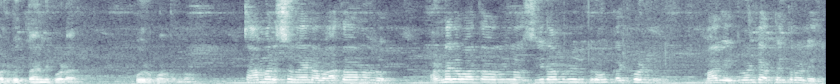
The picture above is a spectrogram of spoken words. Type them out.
ప్రభుత్వాన్ని కూడా కోరుకుంటున్నాం. సామరస్యమైన వాతావరణంలో పండగ వాతావరణంలో శ్రీరాముడి విగ్రహం కట్టుకోండి మాకు ఎటువంటి అభ్యంతరం లేదు.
